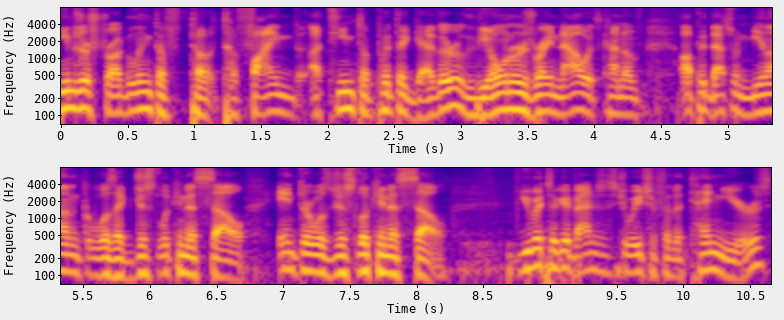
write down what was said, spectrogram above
teams are struggling to, to to find a team to put together. The owners right now, it's kind of up. That's when Milan was like just looking to sell. Inter was just looking to sell. Juve took advantage of the situation for the ten years,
